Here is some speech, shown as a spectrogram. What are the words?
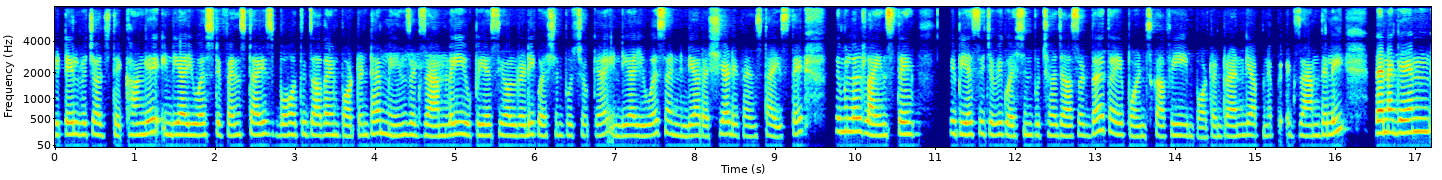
ਡਿਟੇਲ ਵਿੱਚ ਅੱਜ ਦੇਖਾਂਗੇ ਇੰਡੀਆ ਯੂਐਸ ਡਿਫੈਂਸ ਟਾਈਜ਼ ਬਹੁਤ ਹੀ ਜ਼ਿਆਦਾ ਇੰਪੋਰਟੈਂਟ ਹੈ ਮੇਨਸ ਐਗਜ਼ਾਮ ਲਈ ਯੂਪੀਐਸਸੀ ਆਲਰੇਡੀ ਕੁਐਸਚਨ ਪੁੱਛ ਚੁੱਕਿਆ ਹੈ India US and India Russia defence ties ਤੇ ਸਿਮਿਲਰ ਲਾਈਨਸ ਤੇ ਪੀਪੀਐਸਸੀ ਚ ਵੀ ਕੁਐਸਚਨ ਪੁੱਛਿਆ ਜਾ ਸਕਦਾ ਹੈ ਤਾਂ ਇਹ ਪੁਆਇੰਟਸ ਕਾਫੀ ਇੰਪੋਰਟੈਂਟ ਰਹਿਣਗੇ ਆਪਣੇ ਐਗਜ਼ਾਮ ਦੇ ਲਈ then again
